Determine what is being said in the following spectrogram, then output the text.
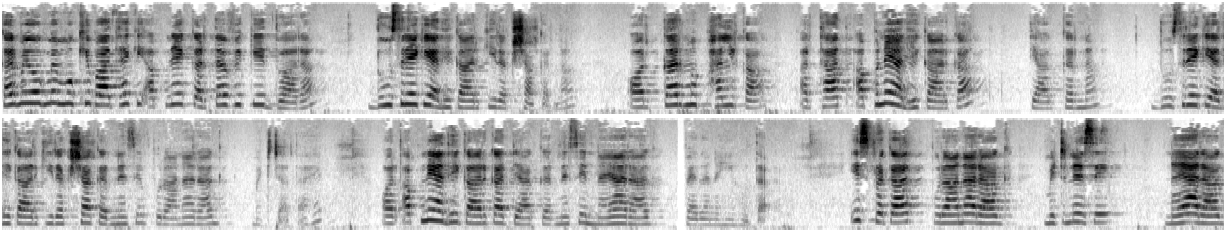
कर्मयोग में मुख्य बात है कि अपने कर्तव्य के द्वारा दूसरे के अधिकार की रक्षा करना और कर्म फल का, अर्थात अपने अधिकार का, त्याग करना। दूसरे के अधिकार की रक्षा करने से पुराना राग मिट जाता है और अपने अधिकार का त्याग करने से नया राग पैदा नहीं होता। इस प्रकार पुराना राग मिटने से, नया राग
